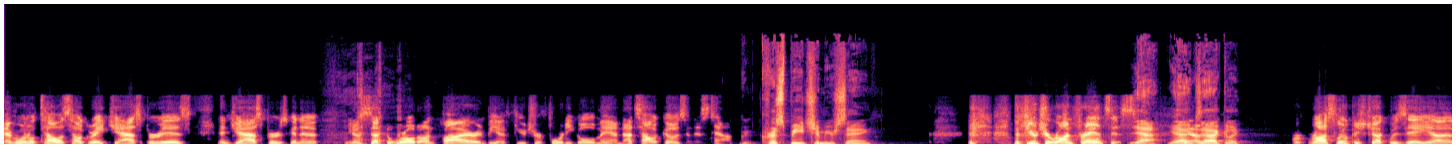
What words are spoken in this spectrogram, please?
everyone will tell us how great Jasper is, and Jasper is going to you know set the world on fire and be a future forty goal man. That's how it goes in this town. Chris Beecham, you're saying the future Ron Francis. Yeah, yeah, you know, exactly. Ross Lupaschuk was a uh,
